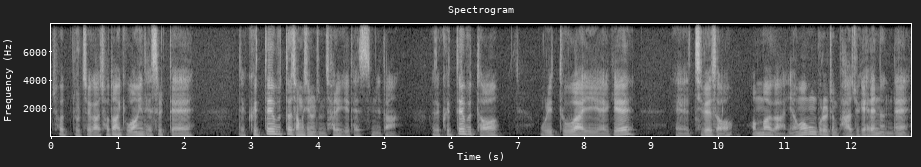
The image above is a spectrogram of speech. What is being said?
초, 둘째가 초등학교 5학년이 됐을 때 그때부터 정신을 좀 차리게 됐습니다. 그래서 그때부터 우리 두 아이에게 예, 집에서 엄마가 영어 공부를 좀 봐주게 했는데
